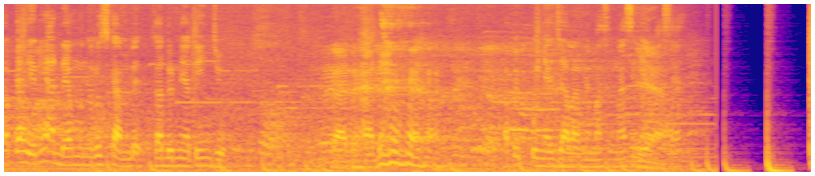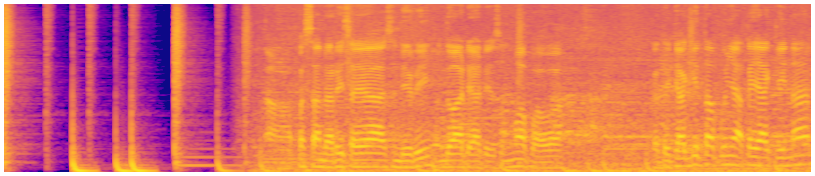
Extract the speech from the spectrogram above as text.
Tapi akhirnya ada yang meneruskan ke dunia tinju. Gak ada. Ada. Tapi punya jalannya masing-masing ya Iya. mas ya. Pesan dari saya sendiri untuk adik-adik semua bahwa ketika kita punya keyakinan,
